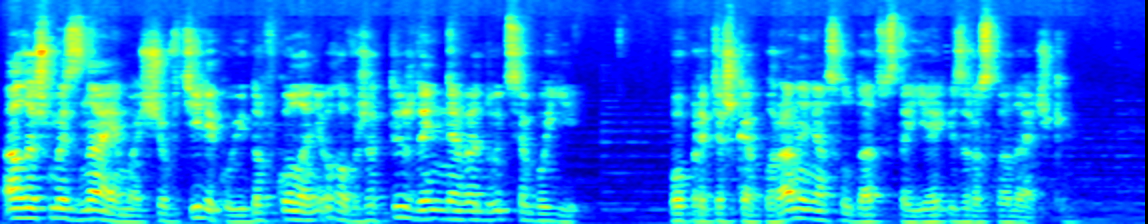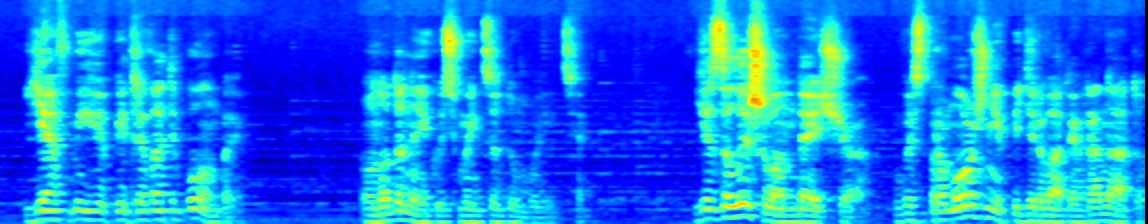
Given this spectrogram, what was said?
Але ж ми знаємо, що в тіліку і довкола нього вже тиждень не ведуться бої. Попри тяжке поранення, солдат встає із розкладачки. Я вмію підривати бомби. Онода на якусь мить задумується. Я залишу вам дещо. Ви спроможні підірвати гранату.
